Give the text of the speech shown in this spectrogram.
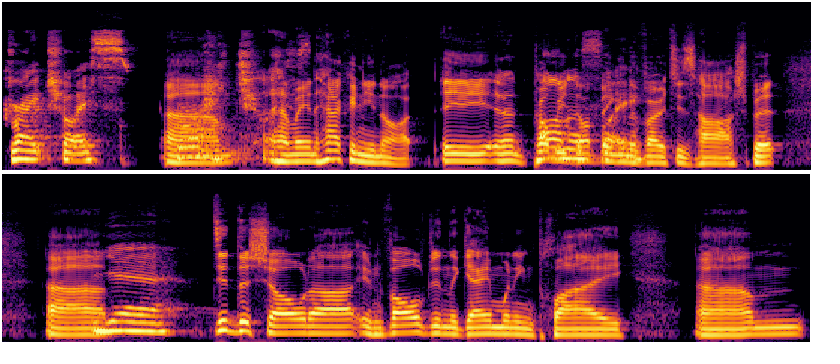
Great choice. Um, Great choice. I mean, how can you not? He, and probably Honestly. not being in the vote is harsh, but uh, yeah, did the shoulder, involved in the game winning play. Um,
